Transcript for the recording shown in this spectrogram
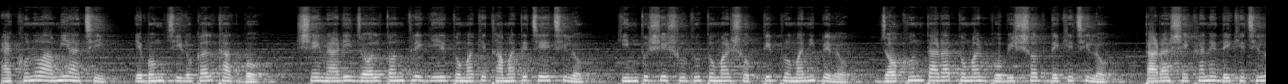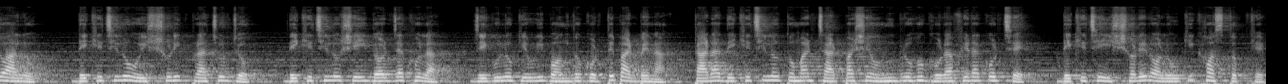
এখনও আমি আছি এবং চিরকাল থাকব। সে নারী জলতন্ত্রে গিয়ে তোমাকে থামাতে চেয়েছিল। কিন্তু সে শুধু তোমার শক্তির প্রমাণই পেল। যখন তারা তোমার ভবিষ্যৎ দেখেছিল, তারা সেখানে দেখেছিল আলো, দেখেছিল ঐশ্বরিক প্রাচুর্য, দেখেছিল সেই দরজা খোলা, যেগুলো কেউই বন্ধ করতে পারবে না। তারা দেখেছিল তোমার চারপাশে অনুগ্রহ ঘোরাফেরা করছে, দেখেছে ঈশ্বরের অলৌকিক হস্তক্ষেপ,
